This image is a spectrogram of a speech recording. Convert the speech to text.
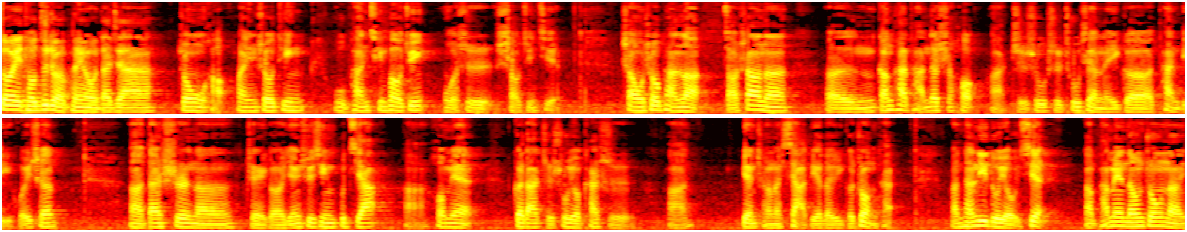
各位投资者朋友，大家中午好，欢迎收听午盘情报君，我是邵俊杰。上午收盘了，早上呢，嗯，刚开盘的时候啊，指数是出现了一个探底回升，啊，但是呢，这个延续性不佳啊，后面各大指数又开始啊，变成了下跌的一个状态，反弹力度有限。那盘面当中呢，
